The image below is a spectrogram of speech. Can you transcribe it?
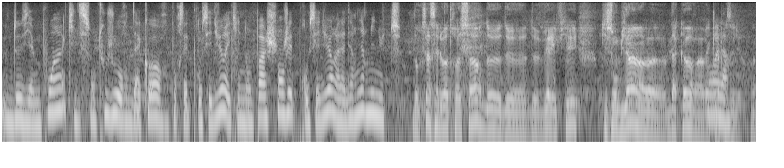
deuxième point qu'ils sont toujours d'accord pour cette procédure et qu'ils n'ont pas changé de procédure à la dernière minute. Donc ça c'est de votre ressort de, de- de vérifier qu'ils sont bien euh, d'accord avec Voilà. la procédure. Ouais.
